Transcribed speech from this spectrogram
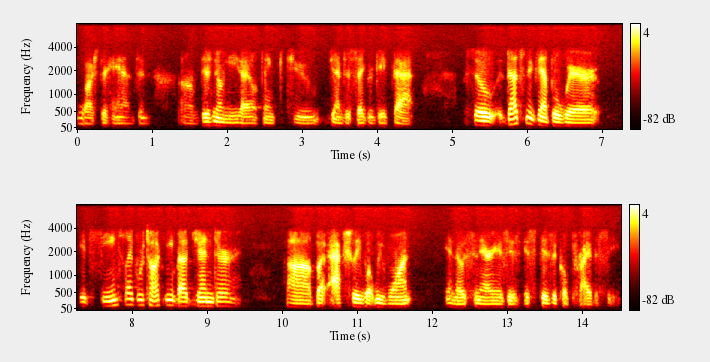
wash their hands. And um, there's no need, I don't think, to gender segregate that. So that's an example where it seems like we're talking about gender, uh, but actually, what we want in those scenarios is, is physical privacy.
